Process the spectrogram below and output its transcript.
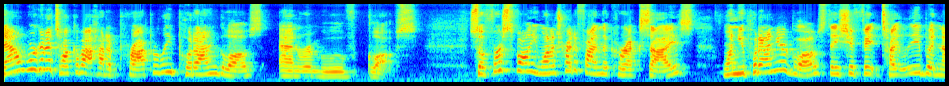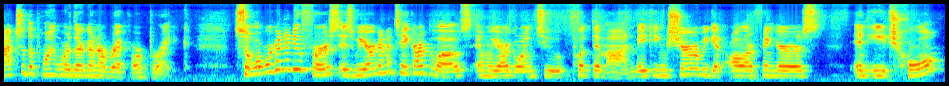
Now we're going to talk about how to properly put on gloves and remove gloves. So first of all, you want to try to find the correct size. When you put on your gloves, they should fit tightly, but not to the point where they're going to rip or break. So what we're going to do first is we are going to take our gloves and we are going to put them on, making sure we get all our fingers in each hole.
